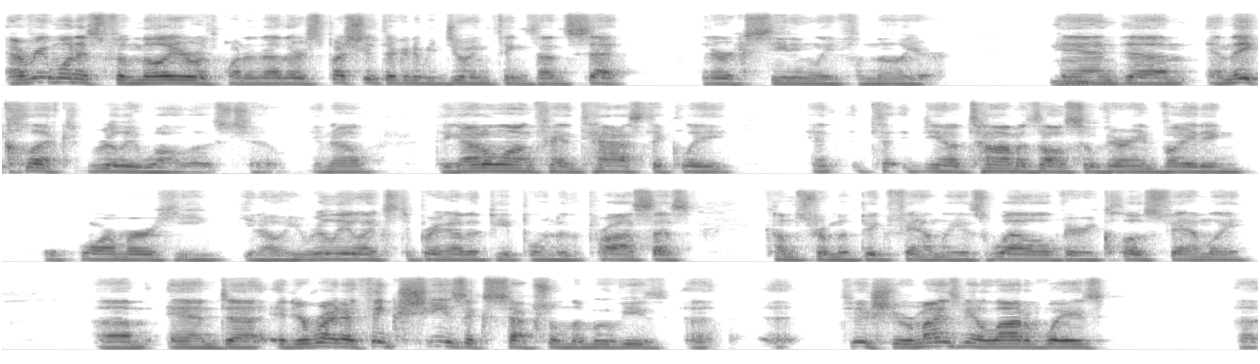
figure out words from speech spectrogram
everyone is familiar with one another especially if they're going to be doing things on set that are exceedingly familiar. Mm. and um, and they clicked really well those two you know? They got along fantastically. And t- you know tom is also very inviting performer he you know he really likes to bring other people into the process comes from a big family as well very close family um, and uh, and you're right. I think she's exceptional in the movies uh, uh, too. She reminds me in a lot of ways uh,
